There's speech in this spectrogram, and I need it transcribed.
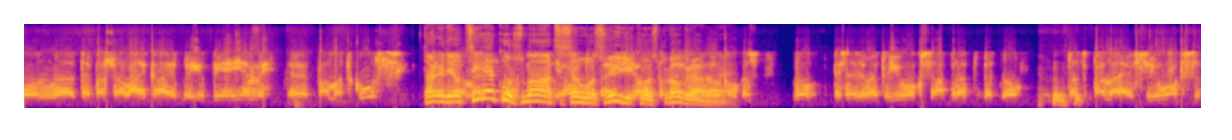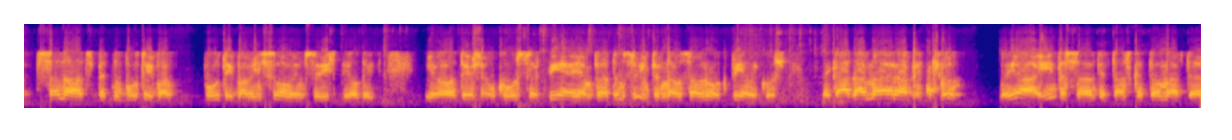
un uh, tā pašā laikā ir brīvi pieejami uh, pamatu kursi. Tagad jau ciekurs māca savos viļņos programmēt. Nu, es nezinu, vai tu joku saprati, bet nu, tāds panājums joks sanāca, bet nu, būtībā būtībā viņa solījums ir izpildīts. Jo tiešām kurs ir pieejams, protams, viņi tur nav savu roku pielikuši nekādā mērā, bet, nu, nu jā, interesanti ir tas, ka tomēr, tā,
